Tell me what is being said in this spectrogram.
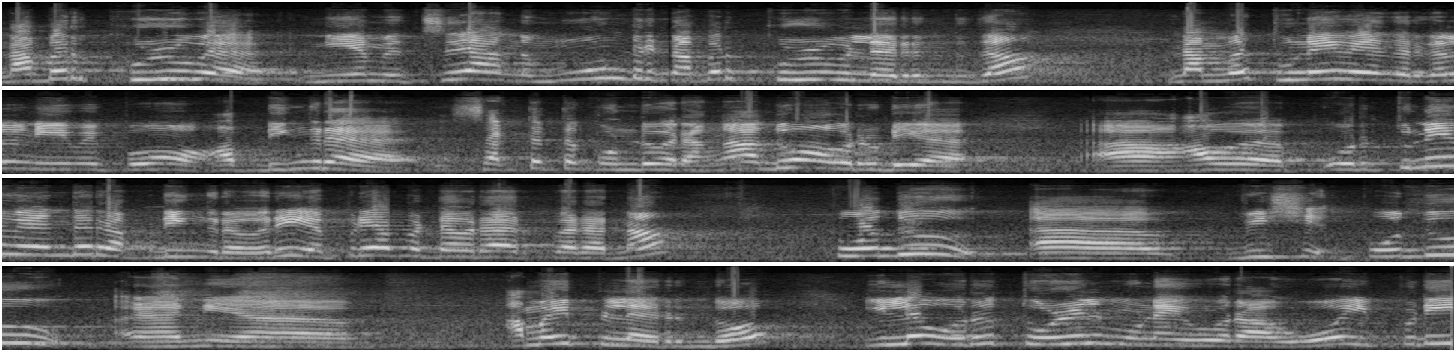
நபர் குழுவை நியமித்து அந்த மூன்று நபர் குழுவில் இருந்து தான் நம்ம துணைவேந்தர்கள் நியமிப்போம் அப்படிங்கிற சட்டத்தை கொண்டு வராங்க. அதுவும் அவருடைய அவ ஒரு துணைவேந்தர் அப்படிங்கிறவர் எப்படியாப்பட்டவராக இருப்பாருன்னா பொது விஷய பொது அமைப்பில் இருந்தோ இல்லை ஒரு தொழில் முனைவோராகவோ இப்படி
